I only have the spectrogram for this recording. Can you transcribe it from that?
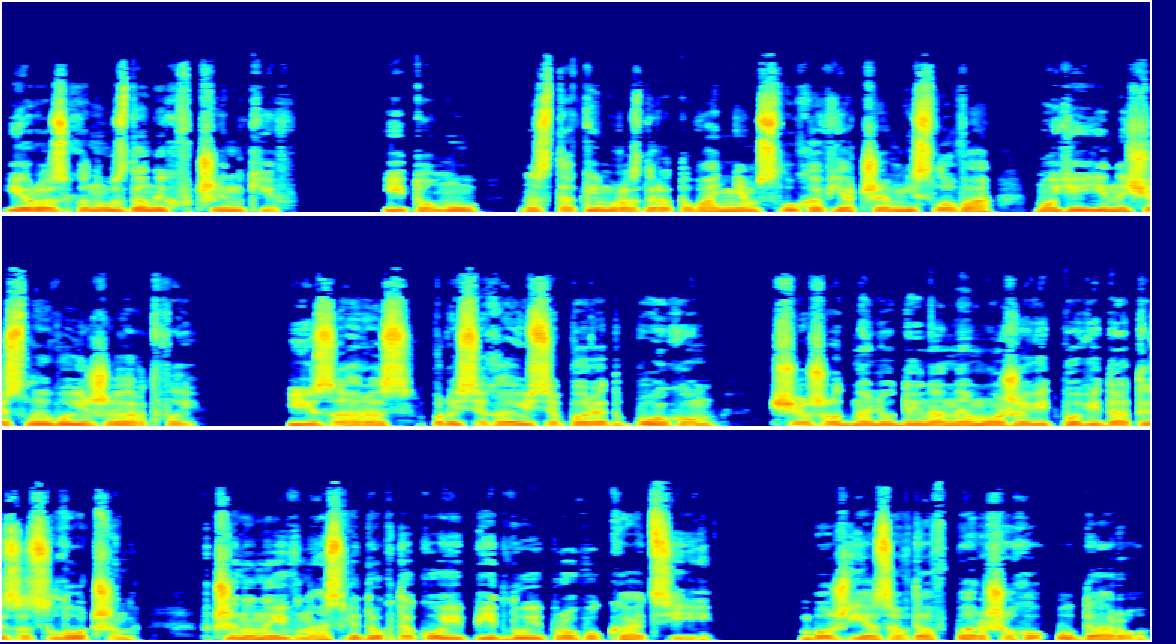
і розгнузданих вчинків, і тому з таким роздратуванням слухав я чемні слова моєї нещасливої жертви, і зараз присягаюся перед Богом, що жодна людина не може відповідати за злочин, вчинений внаслідок такої підлої провокації, бо ж я завдав першого удару,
